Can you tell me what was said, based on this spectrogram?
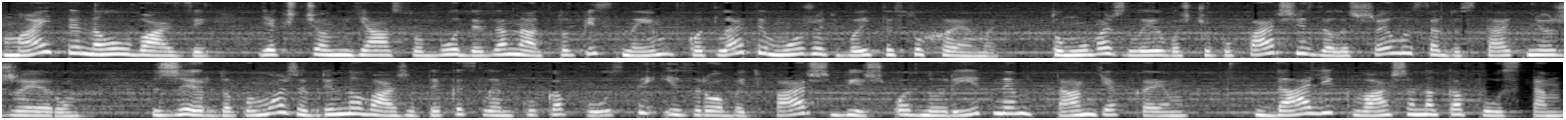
Майте на увазі, якщо м'ясо буде занадто пісним, котлети можуть вийти сухими, тому важливо, щоб у фарші залишилося достатньо жиру. Жир допоможе врівноважити кислинку капусти і зробить фарш більш однорідним та м'яким. Далі квашена капуста.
